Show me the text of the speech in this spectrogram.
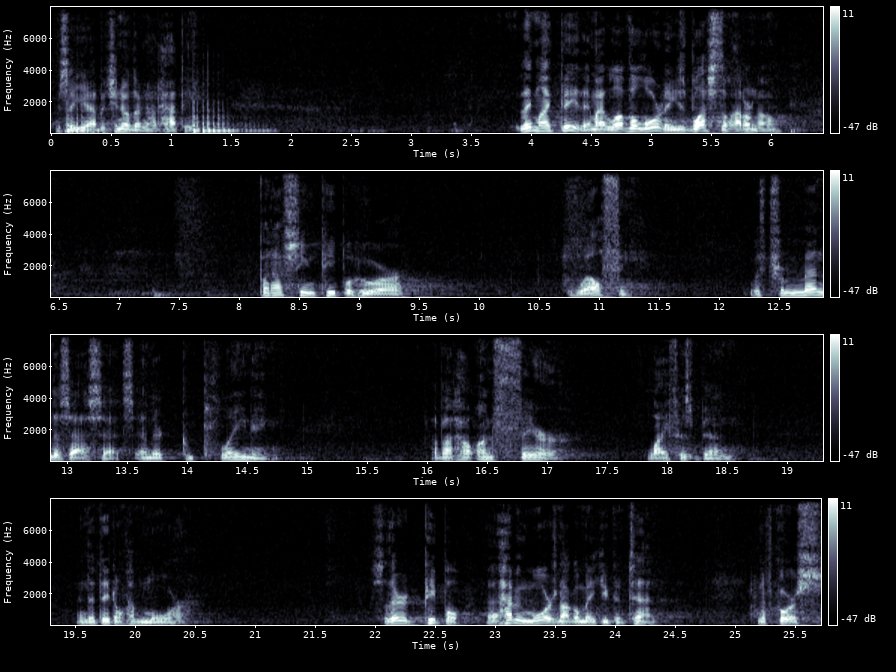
and say, Yeah, but you know they're not happy. They might be. They might love the Lord and He's blessed them. I don't know. But I've seen people who are wealthy with tremendous assets and they're complaining about how unfair life has been and that they don't have more. So there are people, uh, having more is not going to make you content. And of course,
